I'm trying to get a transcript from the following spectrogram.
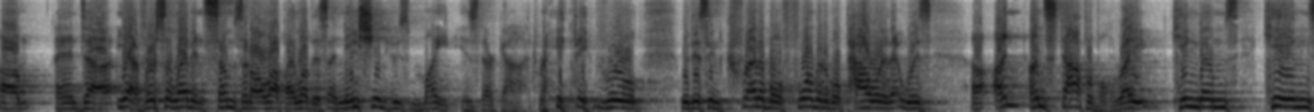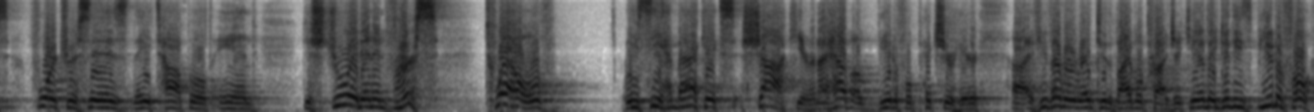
Um, and uh, yeah, verse 11 sums it all up. I love this. A nation whose might is their God, right? They ruled with this incredible, formidable power that was uh, un- unstoppable, right? Kingdoms, kings, fortresses, they toppled and destroyed. And in verse 12, we see Habakkuk's shock here. And I have a beautiful picture here. Uh, if you've ever read through the Bible Project, you know, they do these beautiful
